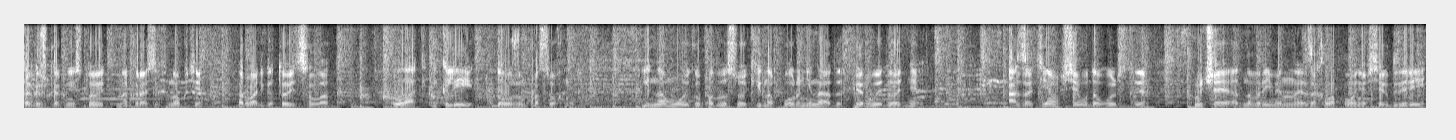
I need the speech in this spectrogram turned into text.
Так же, как не стоит, накрасив ногти, рвать готовить салат. Лак и клей должен просохнуть. И на мойку под высокий напор не надо в первые два дня. А затем все удовольствия, включая одновременное захлопывание всех дверей,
